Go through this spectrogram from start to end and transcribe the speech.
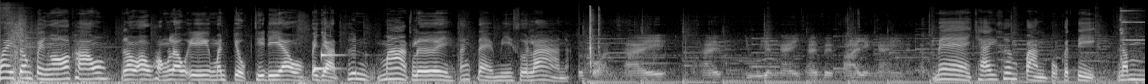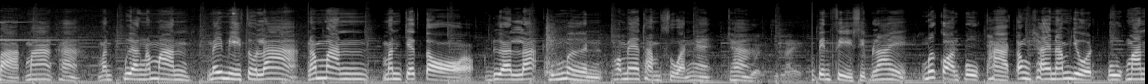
ไม่ต้องไปง้อเขา เราเอาของเราเองมันจบทีเดียว ประหยัดขึ้นมากเลย ตั้งแต่มีโซล่านะเมื่อก่อนใช้ใช้อยู่ยังไงใช้ไฟฟ้ายังไงนะครับแม่ใช้เครื่องปั่นปกติลำบากมากค่ะ มันเปลืองน้ำมันไม่มีโซล่าน้ำมันมันจะต่อเดือนละถึงหมื่นเพราะแม่ทำสวนไงค่ะสวนกี่ไร่เป็น 40 ไร่ เมื่อก่อนปลูกผักต้องใช้น้ำหยดปลูกมัน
